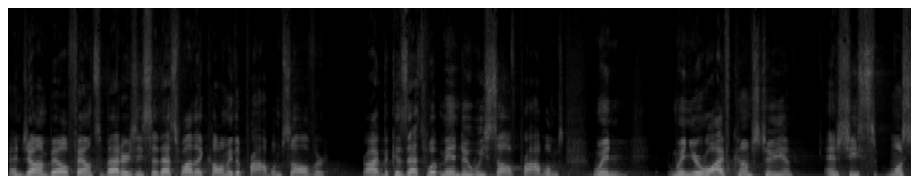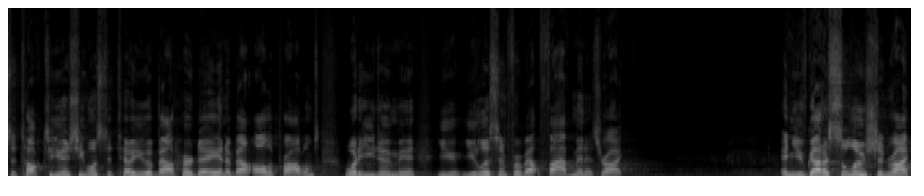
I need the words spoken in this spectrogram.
And John Bell found some batteries. And he said, "That's why they call me the problem solver, right? Because that's what men do. We solve problems. When when your wife comes to you." and she wants to talk to you and she wants to tell you about her day and about all the problems, what do you do, men? You, you listen for about five minutes, right? and you've got a solution, right?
